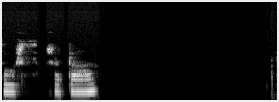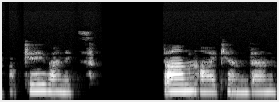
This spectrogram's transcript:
to sh shut down okay when it's done. I can then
